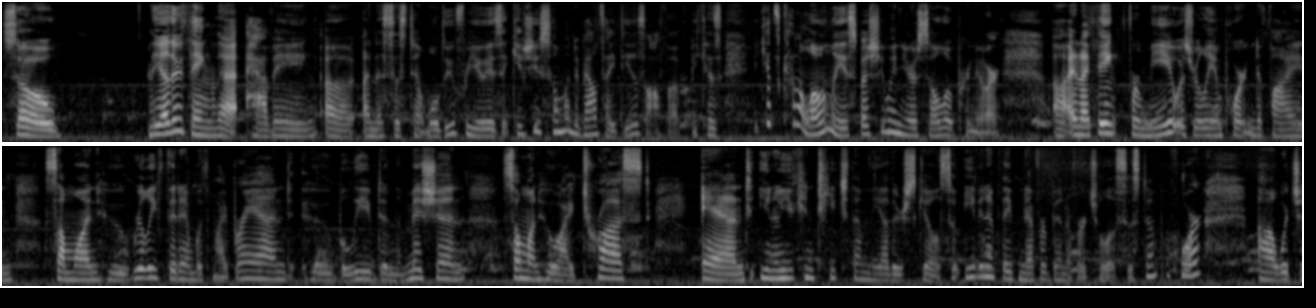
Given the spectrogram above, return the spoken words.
So the other thing that having uh, an assistant will do for you is it gives you someone to bounce ideas off of because it gets kind of lonely, especially when you're a solopreneur. Uh, and I think for me, it was really important to find someone who really fit in with my brand, who believed in the mission, someone who I trust, and you know you can teach them the other skills. So even if they've never been a virtual assistant before uh, which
